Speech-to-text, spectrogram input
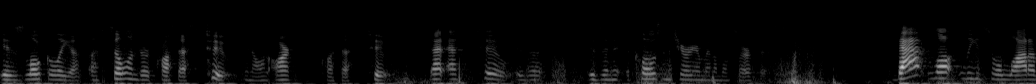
is locally a, a cylinder cross S2, you know, an arc cross S2. That S2 is a, is an, a closed interior minimal surface. That leads to a lot of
